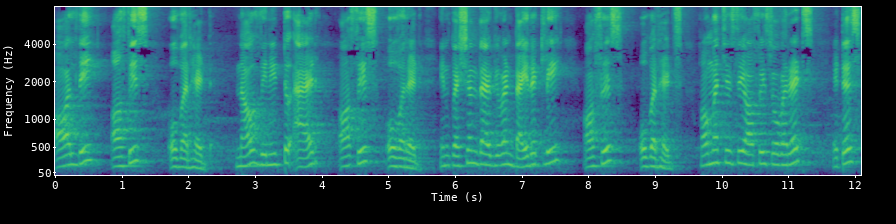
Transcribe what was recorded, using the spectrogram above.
all the office overhead. Now we need to office overhead. In question they have given directly office overheads. How much is the office overheads? It is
